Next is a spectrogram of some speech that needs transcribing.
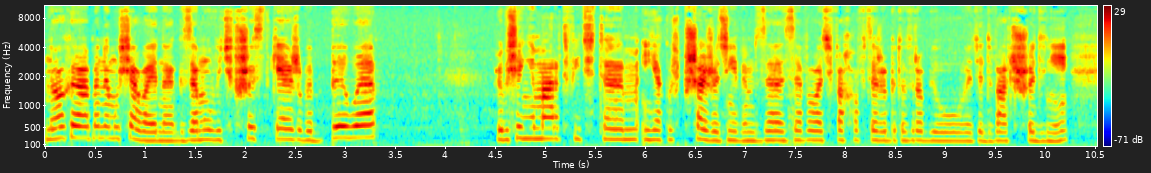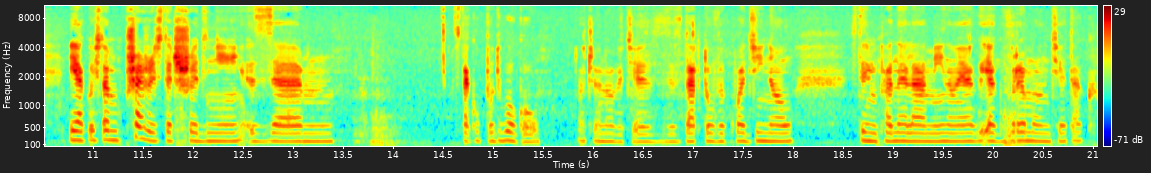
No, chyba będę musiała jednak zamówić wszystkie, żeby były, żeby się nie martwić tym i jakoś przeżyć, nie wiem, za, zawołać fachowca, żeby to zrobił, wiecie, 2-3 dni i jakoś tam przeżyć te 3 dni z, em, z taką podłogą. Znaczy, no wiecie, ze zdartą wykładziną, z tymi panelami, no jak, jak w remoncie, tak.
